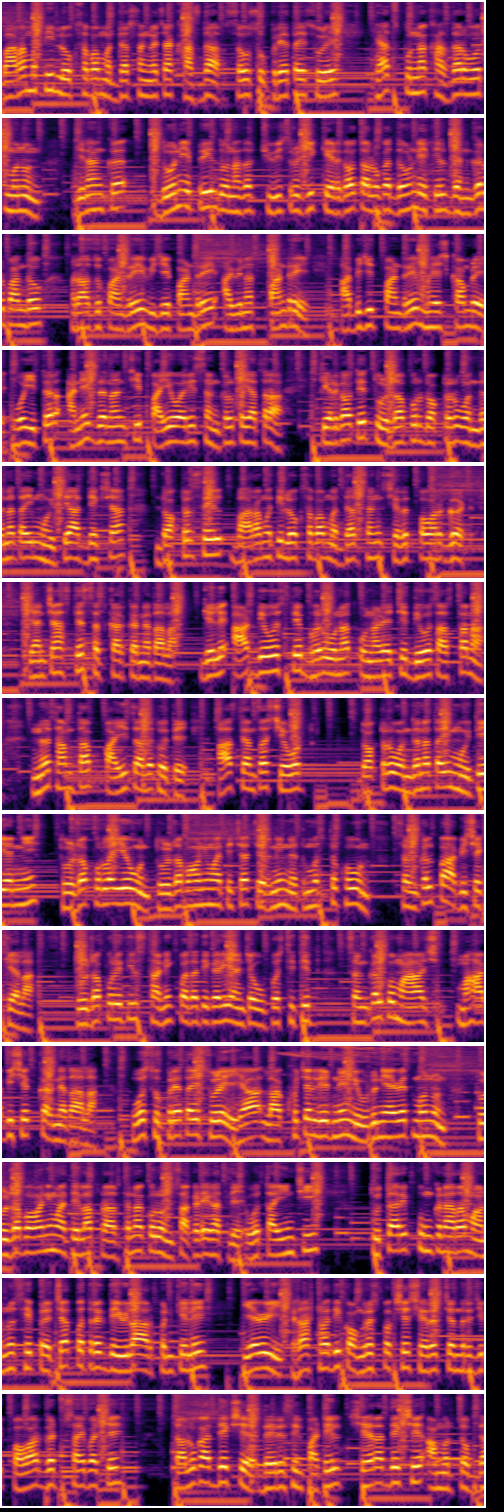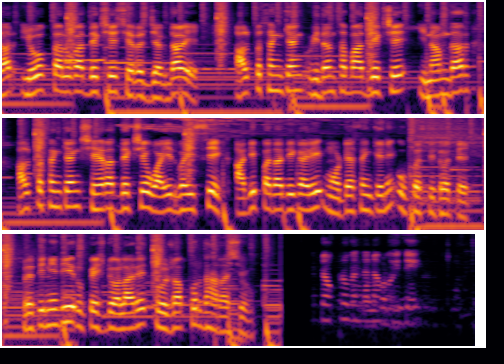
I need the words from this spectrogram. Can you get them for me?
बारामती लोकसभा मतदारसंघाच्या खासदार सौ सुप्रियाताई सुळे ह्याच पुन्हा खासदार होत म्हणून दिनांक दोन एप्रिल दोन हजार चोवीस रोजी केडगाव तालुका दौंड येथील धनगर बांधव राजू पांढरे विजय पांढरे अविनाश पांढरे अभिजित पांढरे महेश कांबळे व इतर अनेक जणांची पायीवारी संकल्प यात्रा केडगाव ते तुळजापूर डॉक्टर वंदनाताई मोहिते अध्यक्षा डॉक्टर सेल बारामती लोकसभा मतदारसंघ शरद पवार गट यांच्या हस्ते सत्कार करण्यात आला. गेले आठ दिवस ते भर उन्हात उन्हाळ्याचे दिवस असताना न थांबता पायी चालत होते. आज त्यांचा शेवट डॉक्टर वंदनाताई मोहिते यांनी तुळजापूरला येऊन तुळजाभवानी मातेच्या चरणी नतमस्तक होऊन संकल्प अभिषेक केला. तुळजापूर येथील स्थानिक पदाधिकारी यांच्या उपस्थितीत संकल्प महा महाअभिषेक करण्यात आला व सुप्रियाताई सुळे ह्या लाखोच्या लीडने निवडून यावेत म्हणून तुळजाभवानी मातेला प्रार्थना करून साकडे घातले व ताईंची तुतारी पुंकणारा माणूस हे प्रचारपत्रक देवीला अर्पण केले. यावेळी राष्ट्रवादी काँग्रेस पक्ष शरदचंद्रजी पवार गट साहेबाचे तालुका अध्यक्ष धैर्यशील पाटील शहराध्यक्ष अमर चोपदार युवक तालुका अध्यक्ष शरद जगदाळे अल्पसंख्याक विधानसभा अध्यक्ष इनामदार अल्पसंख्याक शहराध्यक्ष वाईदभाई शेख आदी पदाधिकारी मोठ्या संख्येने उपस्थित होते. प्रतिनिधी रुपेश डोलारे तुळजापूर धाराशिव. डॉक्टर वंदना मोहिते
